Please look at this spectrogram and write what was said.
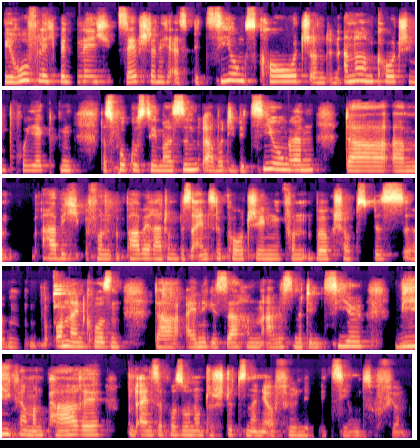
Beruflich bin ich selbstständig als Beziehungscoach und in anderen Coaching-Projekten. Das Fokusthema sind aber die Beziehungen. Da ähm, habe ich von Paarberatung bis Einzelcoaching, von Workshops bis ähm, Online-Kursen da einige Sachen, alles mit dem Ziel, wie kann man Paare und Einzelpersonen unterstützen, eine erfüllende Beziehung zu führen.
